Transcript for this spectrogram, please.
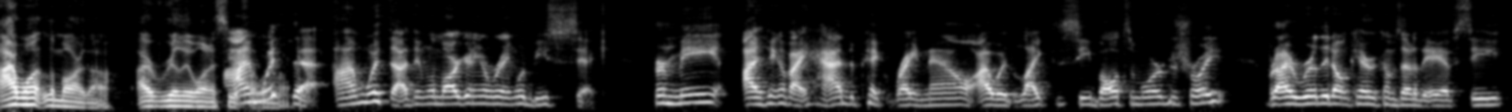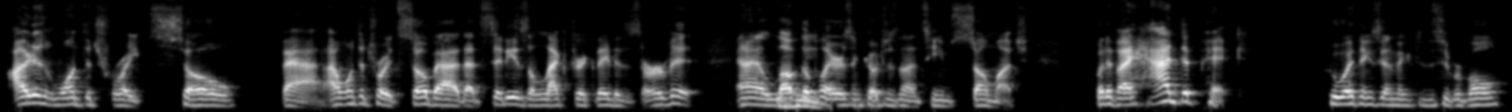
I want Lamar though. I really want to see. I'm with Lamar. that. I'm with that. I think Lamar getting a ring would be sick. For me, I think if I had to pick right now, I would like to see Baltimore or Detroit, but I really don't care who comes out of the AFC. I just want Detroit so bad. I want Detroit so bad. That city is electric. They deserve it. And I love the Mhm. players and coaches on the team so much. But if I had to pick who I think is going to make it to the Super Bowl,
